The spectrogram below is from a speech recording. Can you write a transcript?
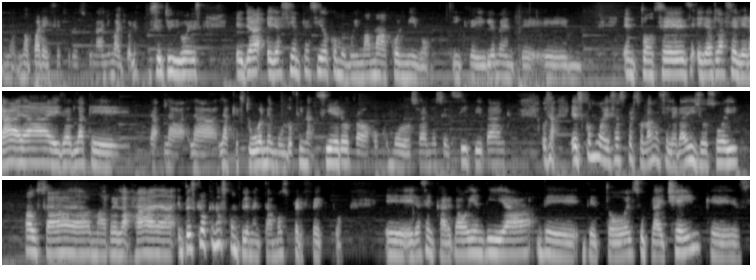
no, parece, pero es un año mayor. Entonces yo digo, es, ella, ella siempre ha sido como muy mamá conmigo, increíblemente. Em, entonces ella es la acelerada, ella es la que, la, la, la, que estuvo en el mundo financiero, trabajó como 12 años en Citibank. O sea, es como esas personas aceleradas y yo soy pausada, más relajada. Entonces creo que nos complementamos perfecto. Eh, ella se encarga hoy en día de, todo el supply chain, que es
